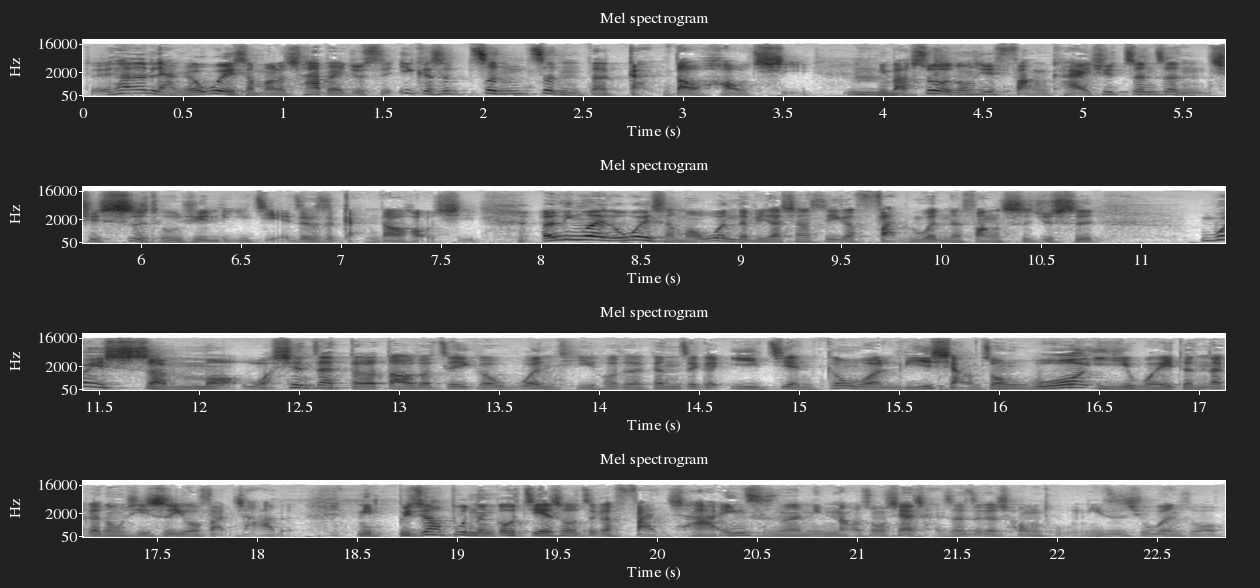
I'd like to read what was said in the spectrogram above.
对，他的两个为什么的差别，就是一个是真正的感到好奇，你把所有东西放开，去真正去试图去理解，这个是感到好奇；而另外一个为什么问的比较像是一个反问的方式，就是为什么我现在得到的这个问题或者跟这个意见，跟我理想中我以为的那个东西是有反差的，你比较不能够接受这个反差，因此呢，你脑中现在产生这个冲突，你只去问说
